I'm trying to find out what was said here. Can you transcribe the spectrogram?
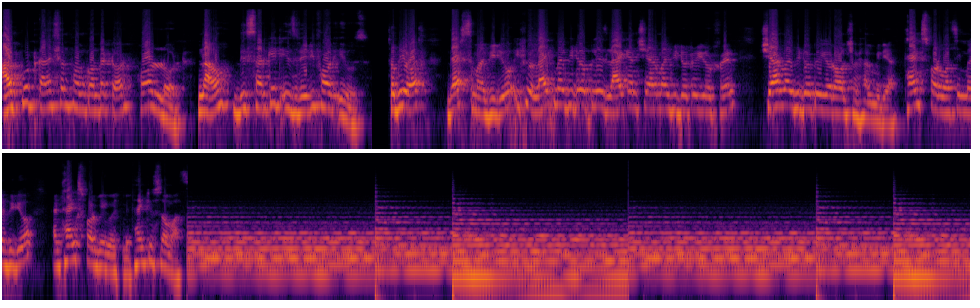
output connection from contactor for load now this circuit is ready for use so viewers, that's my video. If you like my video, please like and share my video to your friend. Share my video to your all social media. Thanks for watching my video and thanks for being with me. Thank you so much.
